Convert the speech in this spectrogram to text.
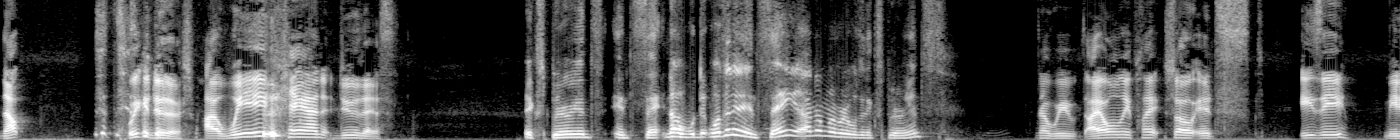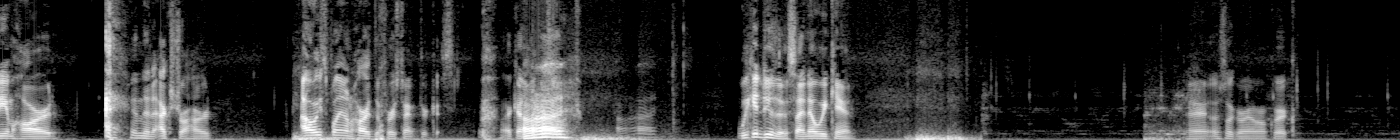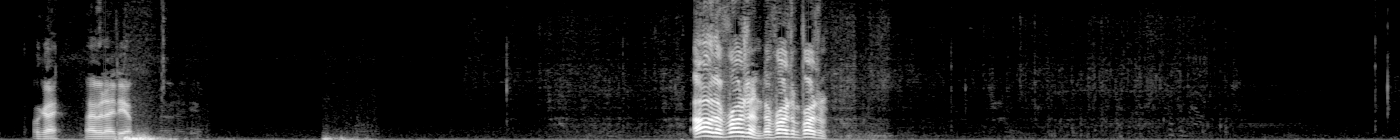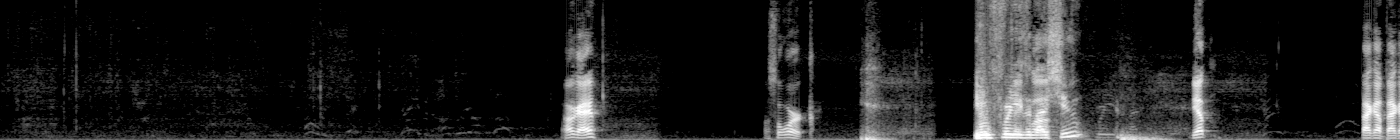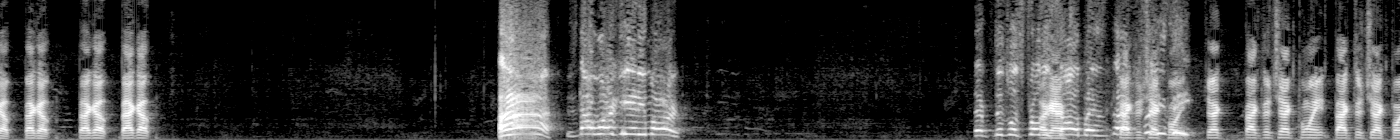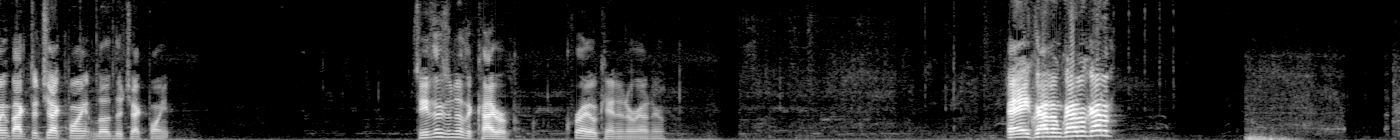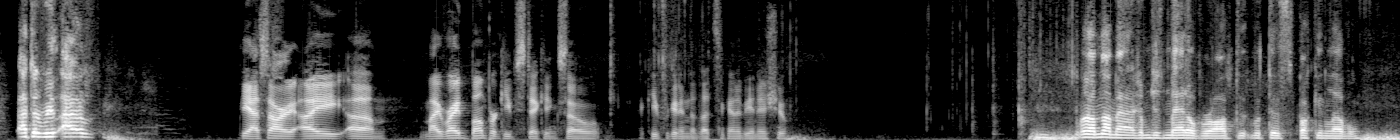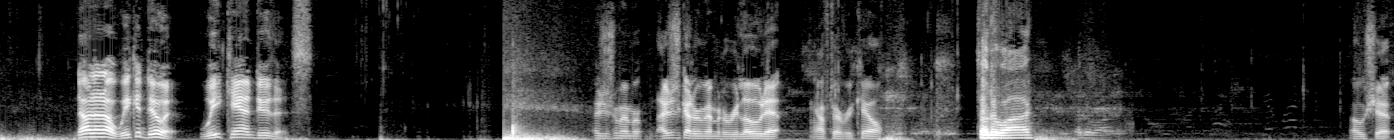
Nope. We can do this. Uh, we can do this. Experience insane. No, wasn't it insane? I don't remember it was an experience. No, we. I only play. So it's easy, medium, hard, and then extra hard. I always play on hard the first time through because I got All right. We can do this. I know we can. Alright, let's look around real quick. Okay, I have an idea. Oh, they're frozen! They're frozen, frozen! Okay. This'll work. You freeze and I shoot. Yep. Back up, back up, back up, back up, back up. Ah! It's not working anymore. This was frozen Okay. solid, but it's not Back to freezing. checkpoint. Check. Back to checkpoint. Back to checkpoint. Back to checkpoint. Load the checkpoint. See if there's another cryo cryo cannon around here. Hey, grab him! Grab him! Grab him! I have to re- I was- Yeah, sorry. I um, my right bumper keeps sticking, so I keep forgetting that that's going to be an issue. Well, I'm not mad. I'm just mad overall th- with this fucking level. No, no, no. We can do it. We can do this. I just remember. I just got to remember to reload it after every kill. So do I. Oh shit.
